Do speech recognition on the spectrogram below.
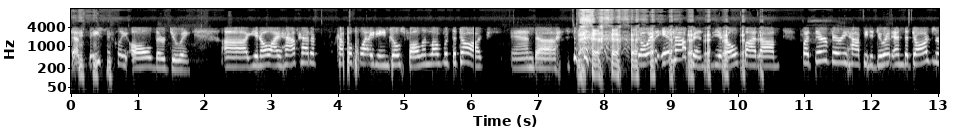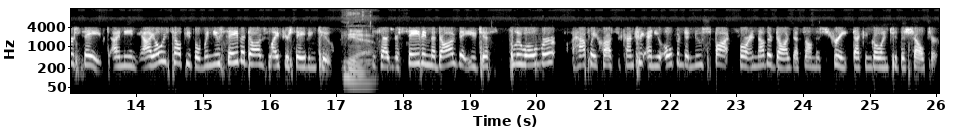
that's basically all they're doing." Uh, you know, I have had a couple flight angels fall in love with the dogs, and uh, so it, it happens, you know. But um, but they're very happy to do it, and the dogs are saved. I mean, I always tell people when you save a dog's life, you're saving two. Yeah. Because you're saving the dog that you just flew over halfway across the country, and you opened a new spot for another dog that's on the street that can go into the shelter.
